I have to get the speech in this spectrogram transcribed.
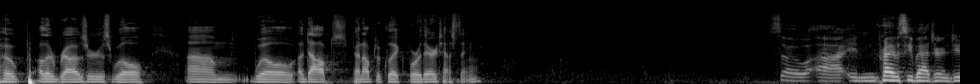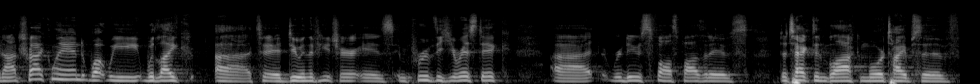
hope other browsers will um, will adopt Panopticlick for their testing. So uh, in Privacy Badger and Do Not Track Land, what we would like uh, to do in the future is improve the heuristic, uh, reduce false positives, detect and block more types of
